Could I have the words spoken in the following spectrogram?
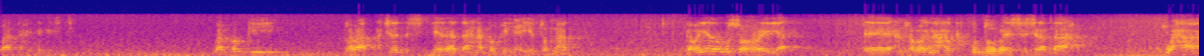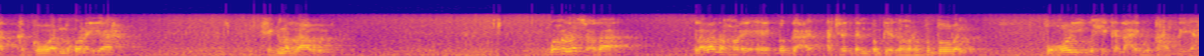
waa tahay dhegaysta waa boggii labaad casharada sideedaad ahna boggii lix iyo tobnaad. Gabayada ugu soo horreeya ee aan rabo inaan halka ku duuba silsilada ah waxaa ka koowaad noqonaya xigmad laawe. Wuxuu la socdaa labada hore ee bogga cashradan boggeeda hore ku duuban waqooyi wixii ka dhacay buu ka hadlayaa.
